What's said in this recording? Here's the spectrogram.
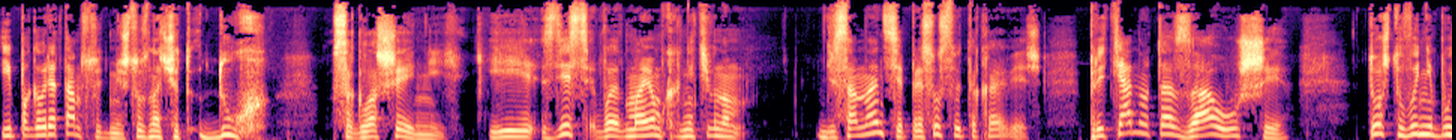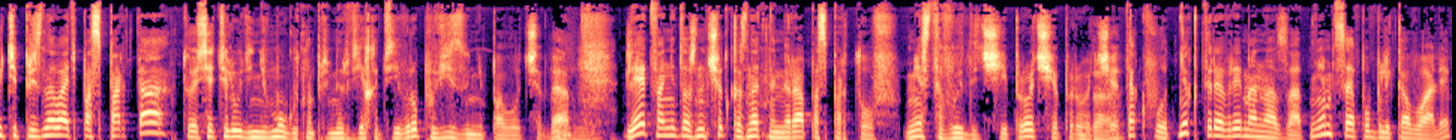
и поговорят там с людьми, что значит дух соглашений. И здесь в моем когнитивном диссонансе присутствует такая вещь. Притянуто за уши. То, что вы не будете признавать паспорта, то есть эти люди не могут, например, въехать в Европу, визу не получат, да, угу. для этого они должны четко знать номера паспортов, место выдачи и прочее, прочее. Да. Так вот, некоторое время назад немцы опубликовали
